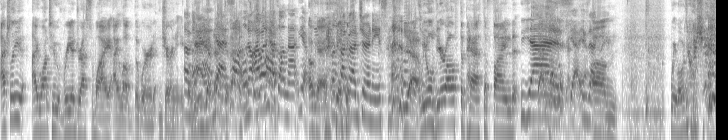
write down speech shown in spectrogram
Actually, I want to readdress why I love the word journey. But we Okay, can get back yes. to that. Let's No, I wanna pause on that. Yeah. please. Okay. Let's talk about journeys. yeah, we will veer off the path to find Yes. level again. Yeah, yeah. Exactly. Um, wait, what was the question? you were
